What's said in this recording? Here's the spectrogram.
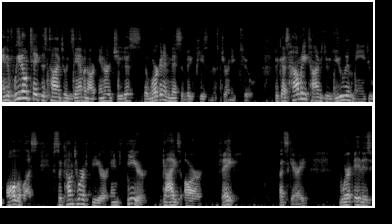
And if we don't take this time to examine our inner Judas, then we're going to miss a big piece of this journey too. Because how many times do you and me, do all of us, succumb to our fear, and fear guides our faith? That's scary. Where it is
